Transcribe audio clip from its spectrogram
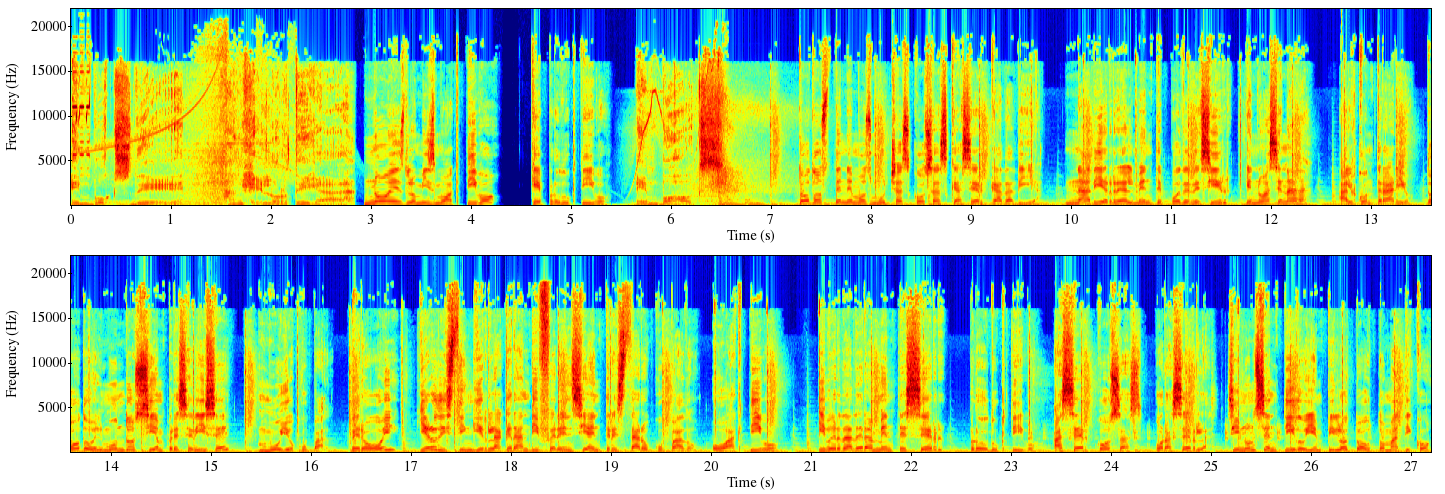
En box de Ángel Ortega. No es lo mismo activo que productivo. En box. Todos tenemos muchas cosas que hacer cada día. Nadie realmente puede decir que no hace nada. Al contrario, todo el mundo siempre se dice muy ocupado. Pero hoy quiero distinguir la gran diferencia entre estar ocupado o activo y verdaderamente ser productivo. Hacer cosas por hacerlas, sin un sentido y en piloto automático,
